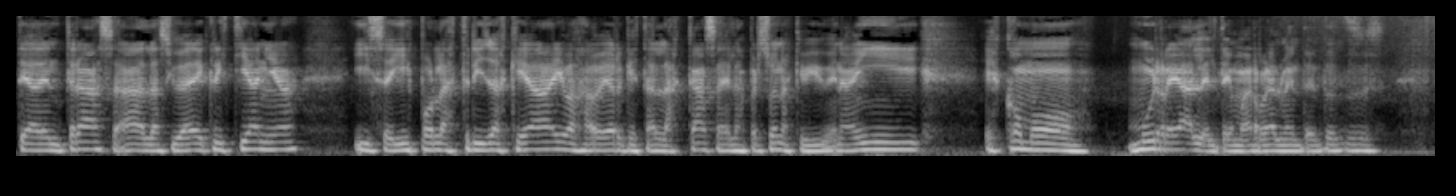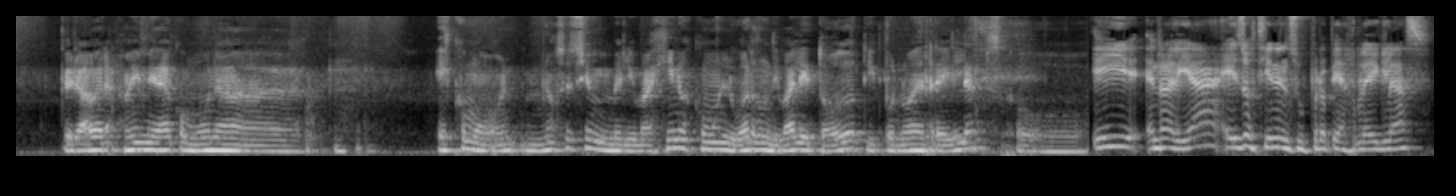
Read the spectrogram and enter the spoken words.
te adentras a la ciudad de Cristiania y seguís por las trillas que hay, vas a ver que están las casas de las personas que viven ahí. Es como muy real el tema realmente. Entonces, Pero a ver, a mí me da como una... Es como, no sé si me lo imagino, es como un lugar donde vale todo, tipo no hay reglas o... Y en realidad ellos tienen sus propias reglas.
